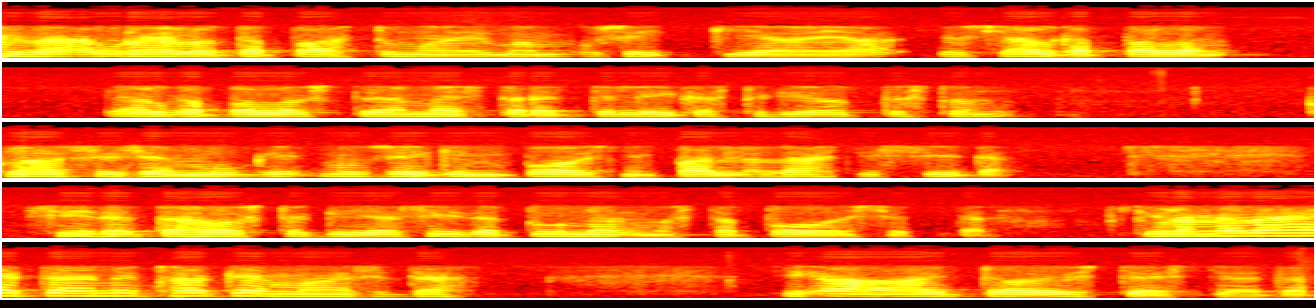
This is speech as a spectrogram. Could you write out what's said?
hyvää urheilutapahtumaa ilman musiikkia ja jos jalkapallon, jalkapallosta ja mestareiden liikastakin ottaisi tuon klassisen musiikin pois, niin paljon lähti siitä, siitä tahostakin ja siitä tunnelmasta pois, että kyllä me lähdetään nyt hakemaan sitä ihan aitoa yhteistyötä.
